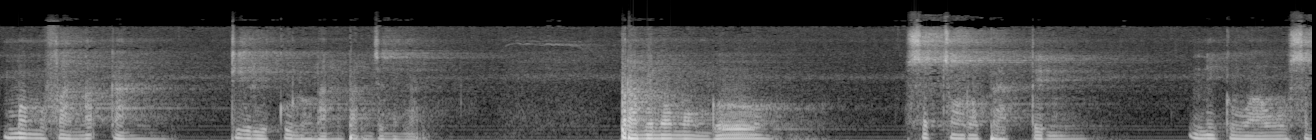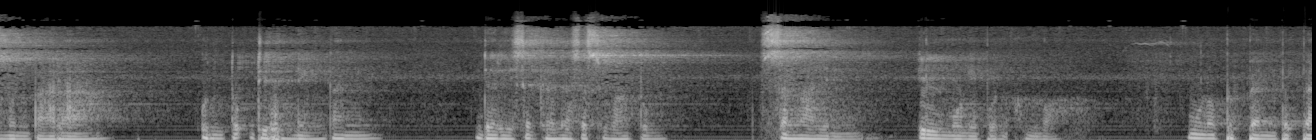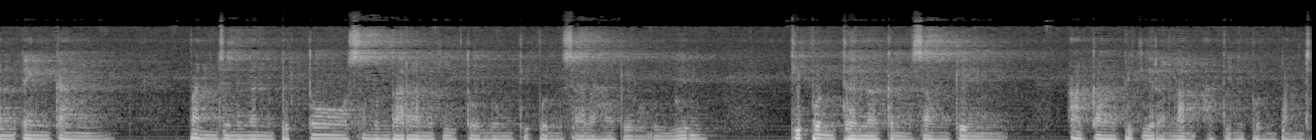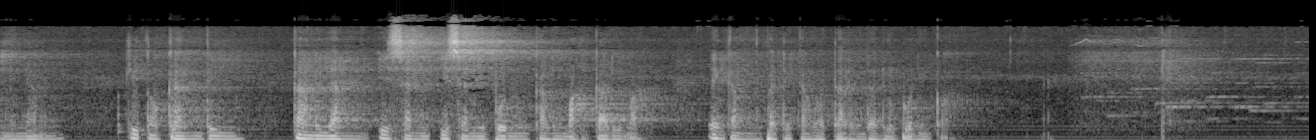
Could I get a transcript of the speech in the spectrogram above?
memfanakan diri kula lan panjenengan. Pramila monggo secara batin niku wau sementara untuk diheningkan dari segala sesuatu selain ilmu pun Allah mula beban-beban ingkang panjenengan beto sementara niki tolong dipun salahake rumiyin dipun dalaken saking akal pikiran lan atinipun panjenengan. Kita ganti kalian isen-isenipun kalimah-kalimah ingkang badhe kawadar dalu punika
